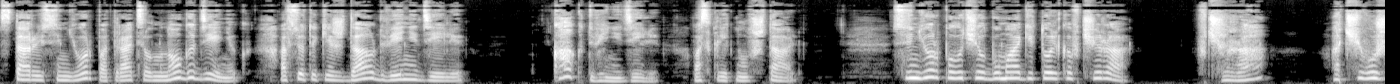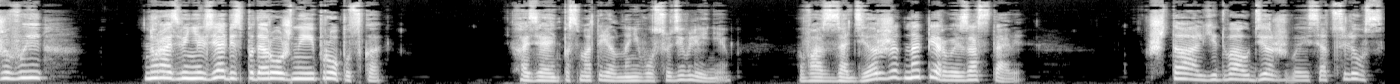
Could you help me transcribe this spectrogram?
Старый сеньор потратил много денег, а все-таки ждал две недели». «Как две недели?» — воскликнул Шталь. «Сеньор получил бумаги только вчера». «Вчера? Отчего же вы...» «Но разве нельзя без подорожные и пропуска?» Хозяин посмотрел на него с удивлением. «Вас задержат на первой заставе?» Шталь, едва удерживаясь от слез,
